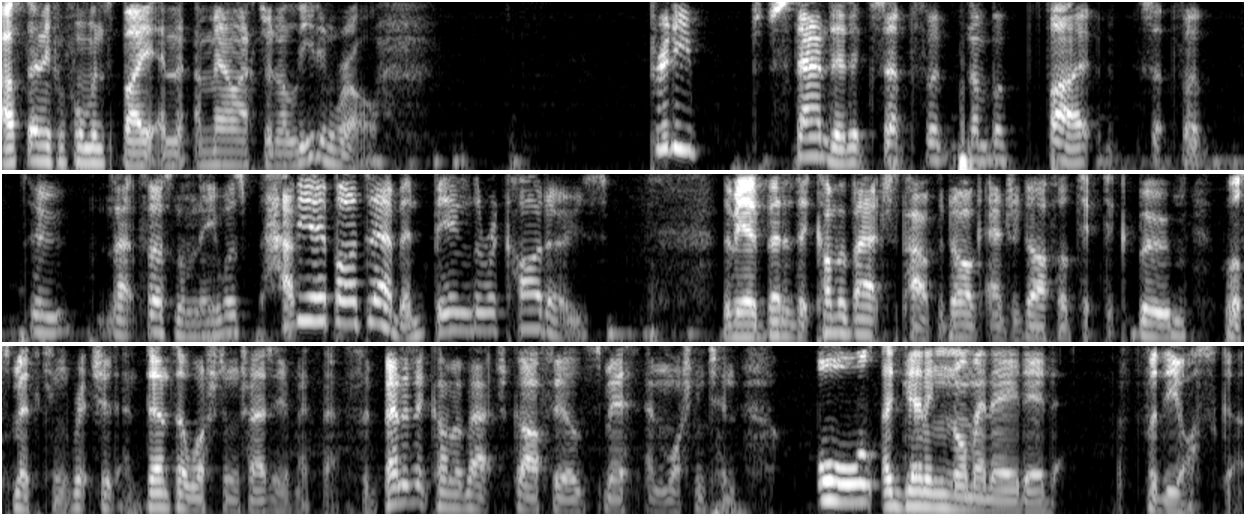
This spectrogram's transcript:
outstanding performance by an, a male actor in a leading role. Pretty standard, except for number five, except for who that first nominee was Javier Bardem in Being the Ricardos. Then we had Benedict Cumberbatch, The Power of the Dog, Andrew Garfield, Tick Tick Boom, Will Smith, King Richard, and Denzel Washington, Tragedy of Macbeth. So Benedict Cumberbatch, Garfield, Smith, and Washington all are getting nominated for the Oscar.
